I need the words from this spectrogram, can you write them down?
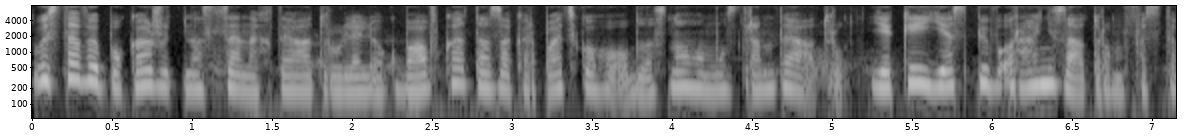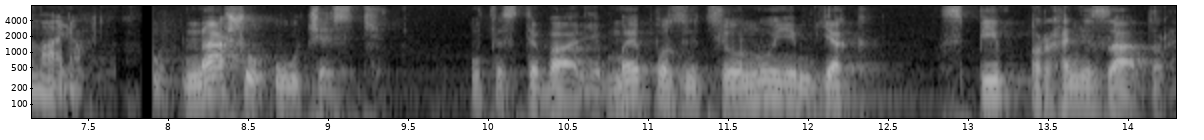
Вистави покажуть на сценах театру Ляльок Бавка та Закарпатського обласного муздрамтеатру, який є співорганізатором фестивалю. Нашу участь у фестивалі ми позиціонуємо як співорганізатори.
